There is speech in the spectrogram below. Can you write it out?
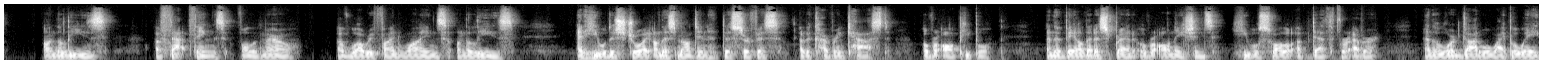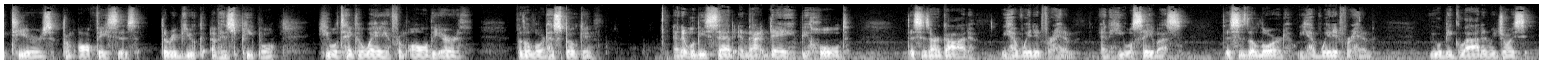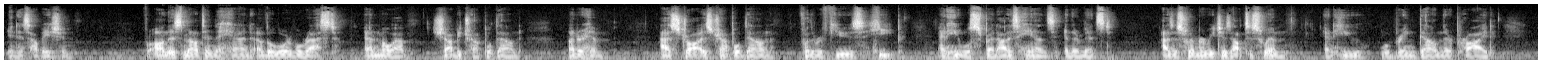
on the lees, of fat things full of marrow, of well refined wines on the lees. And he will destroy on this mountain the surface of the covering cast over all people, and the veil that is spread over all nations, he will swallow up death forever. And the Lord God will wipe away tears from all faces. The rebuke of his people he will take away from all the earth, for the Lord has spoken. And it will be said in that day, Behold, this is our God. We have waited for him, and he will save us. This is the Lord. We have waited for him. We will be glad and rejoice in his salvation. For on this mountain the hand of the Lord will rest, and Moab shall be trampled down under him, as straw is trampled down for the refuse heap, and he will spread out his hands in their midst, as a swimmer reaches out to swim, and he will bring down their pride,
